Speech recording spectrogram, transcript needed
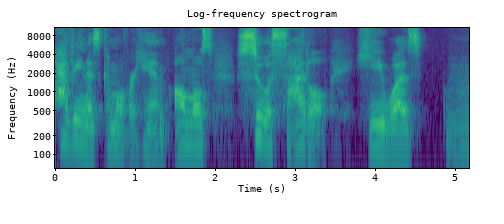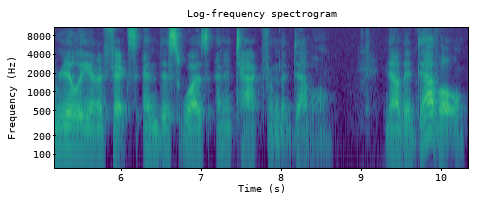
heaviness come over him, almost suicidal. He was really in a fix, and this was an attack from the devil. Now, the devil,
